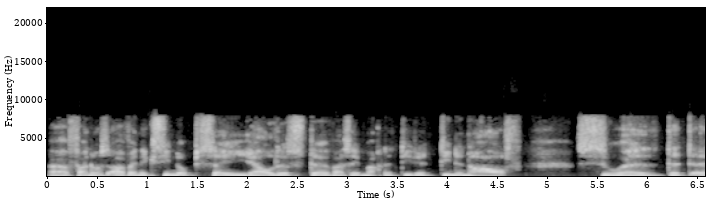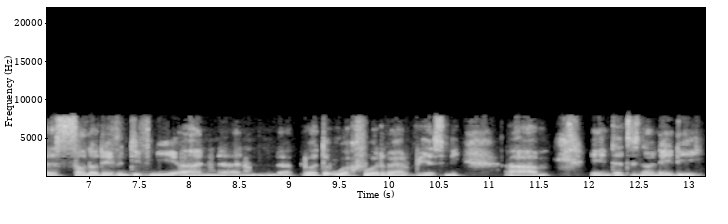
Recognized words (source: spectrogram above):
uh van ons af en ek sien op sy helderste was hy magnitude 10 en 'n half. So dit is sal nou definitief nie 'n 'n blote oog voorwerp wees nie. Um en dit is nou net die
